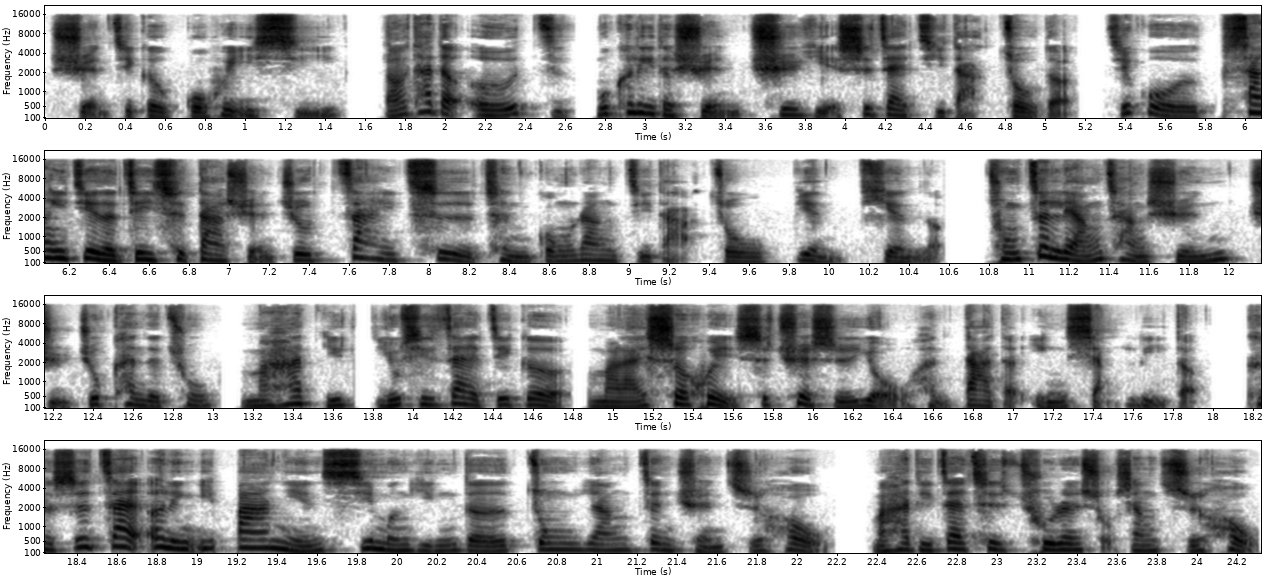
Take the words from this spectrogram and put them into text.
选这个国会一席，然后他的儿子穆克利的选区也是在吉打州的。结果上一届的这一次大选就再次成功让吉打州变天了。从这两场选举就看得出，马哈迪尤其在这个马来社会是确实有很大的影响力的。可是，在二零一八年西蒙赢得中央政权之后，马哈迪再次出任首相之后，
